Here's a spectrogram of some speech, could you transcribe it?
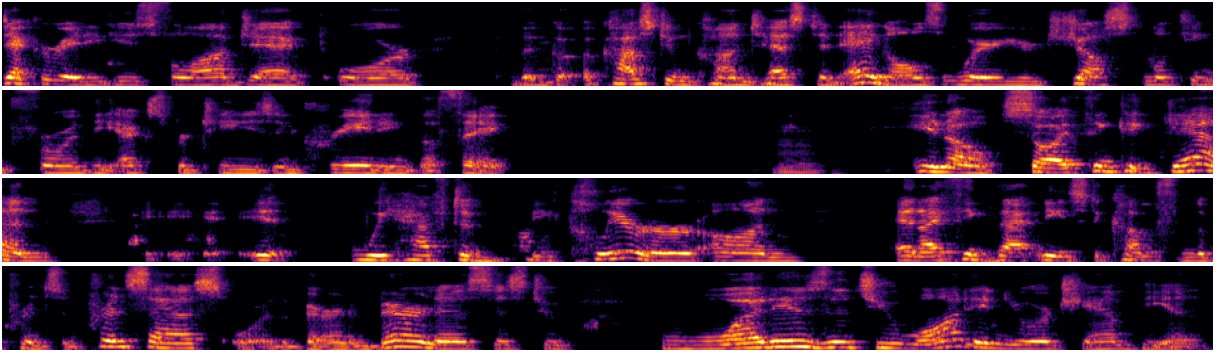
decorated useful object or the go- costume contest at Egils where you're just looking for the expertise in creating the thing Hmm. you know so i think again it, it we have to be clearer on And I think that needs to come from the prince and princess or the baron and baroness as to what is it you want in your champion,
